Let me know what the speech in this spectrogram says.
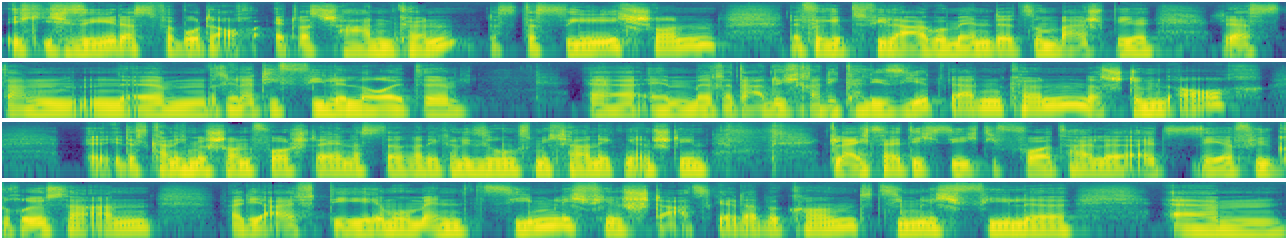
Ich, ich sehe, dass Verbote auch etwas schaden können. Das, das sehe ich schon. Dafür gibt es viele Argumente, zum Beispiel, dass dann ähm, relativ viele Leute äh, dadurch radikalisiert werden können. Das stimmt auch. Äh, das kann ich mir schon vorstellen, dass da Radikalisierungsmechaniken entstehen. Gleichzeitig sehe ich die Vorteile als sehr viel größer an, weil die AfD im Moment ziemlich viel Staatsgelder bekommt, ziemlich viele ähm,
